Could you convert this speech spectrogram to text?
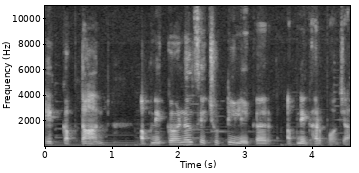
एक कप्तान अपने कर्नल से छुट्टी लेकर अपने घर पहुँचा।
